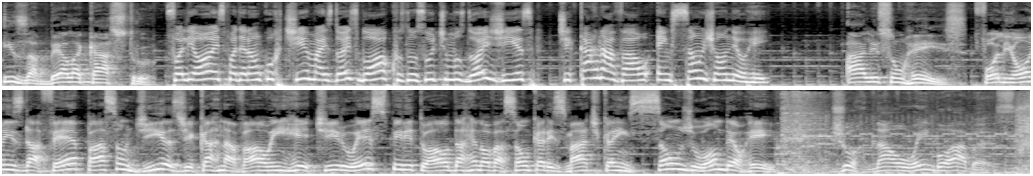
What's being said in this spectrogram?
Isabela Castro. Foliões poderão curtir mais dois blocos nos últimos dois dias de carnaval em São João del Rei. Alisson Reis. Foliões da Fé passam dias de carnaval em retiro espiritual da renovação carismática em São João del Rei. Jornal em Boabas.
